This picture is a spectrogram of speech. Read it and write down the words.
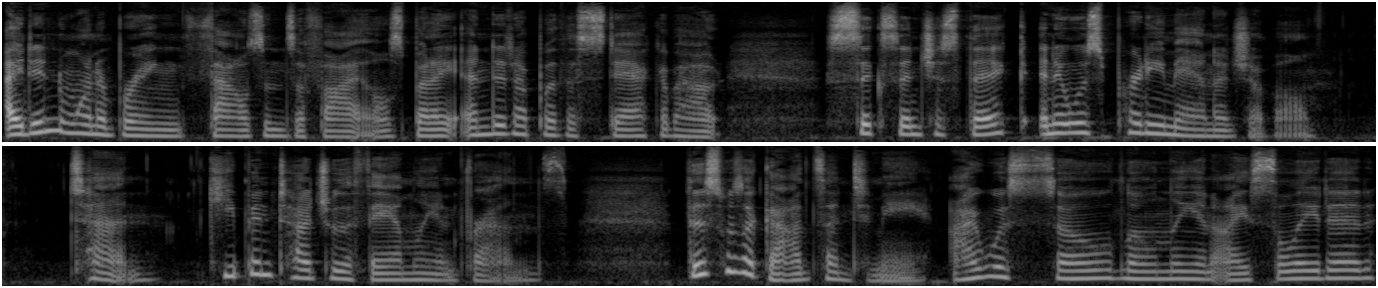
I didn't want to bring thousands of files, but I ended up with a stack about six inches thick, and it was pretty manageable. 10. Keep in touch with family and friends. This was a godsend to me. I was so lonely and isolated,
